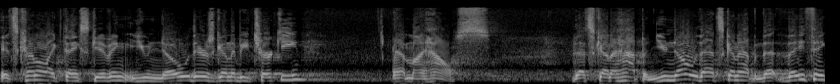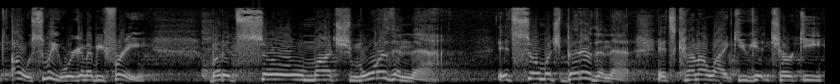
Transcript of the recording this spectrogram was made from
It's kind of like Thanksgiving. You know, there's going to be turkey at my house that's going to happen. You know that's going to happen. That they think, "Oh, sweet, we're going to be free." But it's so much more than that. It's so much better than that. It's kind of like you get turkey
